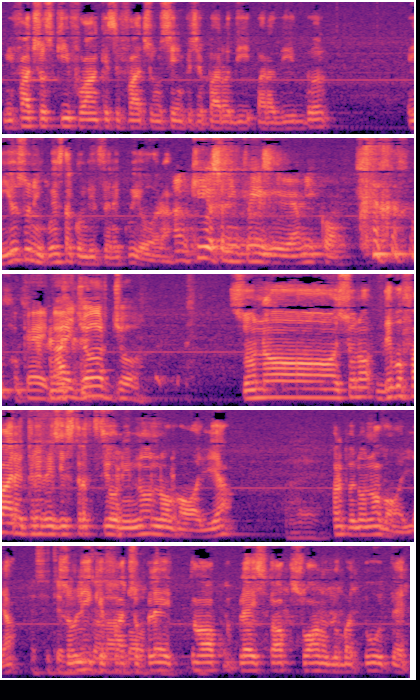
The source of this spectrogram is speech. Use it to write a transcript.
mi faccio schifo anche se faccio un semplice parodi, paradiddle e io sono in questa condizione qui ora. Anch'io sono in crisi, amico. ok, vai Giorgio. Sono, sono, devo fare tre registrazioni, non ho voglia, eh. proprio non ho voglia. Eh, sono lì che faccio botta. play stop, play stop, suono due battute,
